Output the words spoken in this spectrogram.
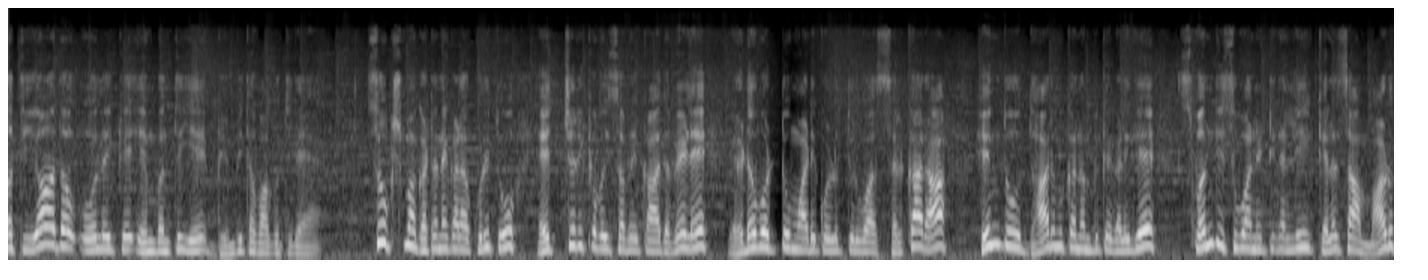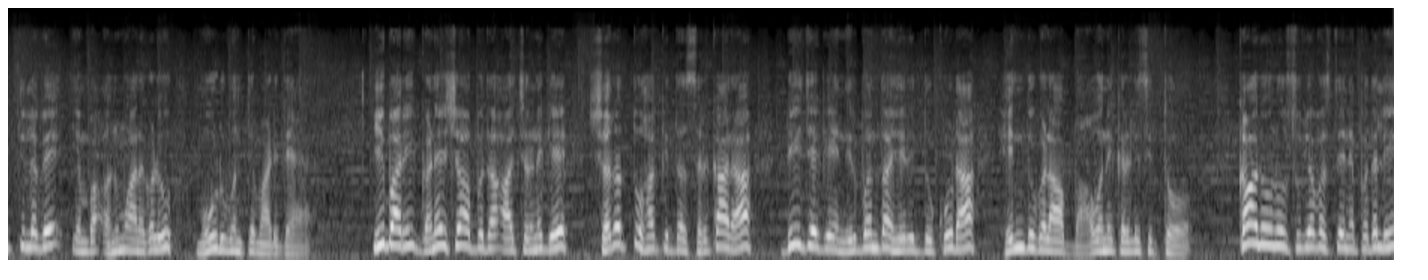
ಅತಿಯಾದ ಓಲೈಕೆ ಎಂಬಂತೆಯೇ ಬಿಂಬಿತವಾಗುತ್ತಿದೆ. ಸೂಕ್ಷ್ಮ ಘಟನೆಗಳ ಕುರಿತು ಎಚ್ಚರಿಕೆ ವಹಿಸಬೇಕಾದ ವೇಳೆ ಎಡವಟ್ಟು ಮಾಡಿಕೊಳ್ಳುತ್ತಿರುವ ಸರ್ಕಾರ ಹಿಂದೂ ಧಾರ್ಮಿಕ ನಂಬಿಕೆಗಳಿಗೆ ಸ್ಪಂದಿಸುವ ನಿಟ್ಟಿನಲ್ಲಿ ಕೆಲಸ ಮಾಡುತ್ತಿಲ್ಲವೇ ಎಂಬ ಅನುಮಾನಗಳು ಮೂಡುವಂತೆ ಮಾಡಿದೆ. ಈ ಬಾರಿ ಗಣೇಶ ಹಬ್ಬದ ಆಚರಣೆಗೆ ಷರತ್ತು ಹಾಕಿದ್ದ ಸರ್ಕಾರ ಡಿಜೆಗೆ ನಿರ್ಬಂಧ ಹೇರಿದ್ದು ಕೂಡ ಹಿಂದೂಗಳ ಭಾವನೆ ಕೆರಳಿಸಿತ್ತು. ಕಾನೂನು ಸುವ್ಯವಸ್ಥೆ ನೆಪದಲ್ಲಿ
